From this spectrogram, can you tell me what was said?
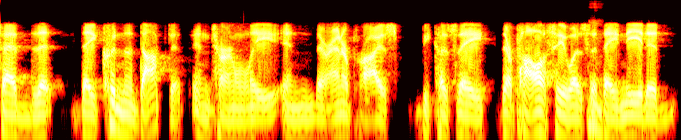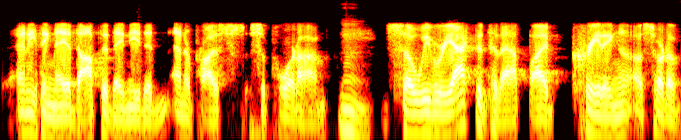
said that they couldn't adopt it internally in their enterprise because they their policy was that hmm. they needed anything they adopted they needed enterprise support on. Mm. So we reacted to that by creating a sort of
